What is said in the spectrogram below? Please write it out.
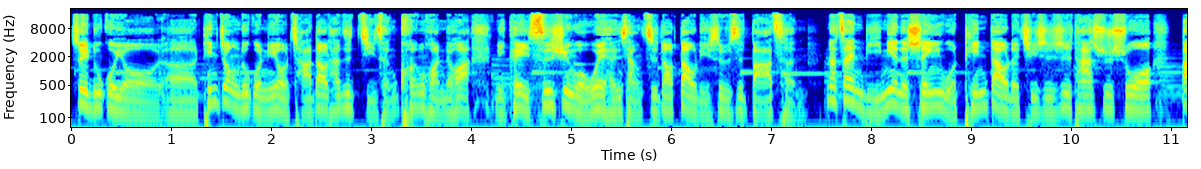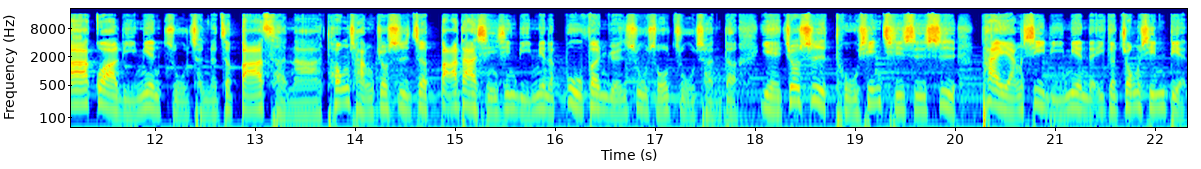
所以如果有呃听众，如果你有查到它是几层光环的话，你可以私讯我，我也很想知道到底是不是八层。那在里面的声音，我听到的其实是他是说八卦里面组成的这八层啊，通常就是这八大行星里面的部分元素所组成的，也就是土星其实是太阳系里面的一个中心点。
